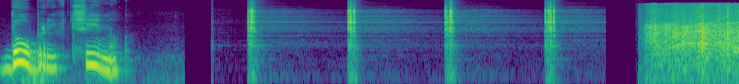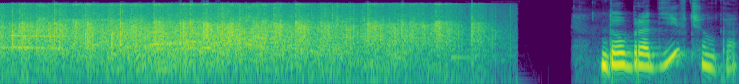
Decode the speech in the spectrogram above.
добрий вчинок. Добра дівчинка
